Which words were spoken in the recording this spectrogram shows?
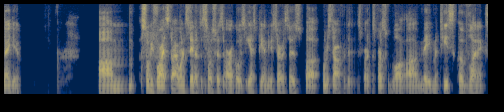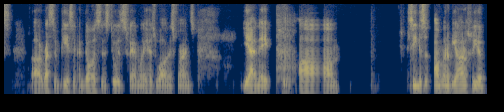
Thank you. Um, so before I start, I want to say that the source of this article is ESPN News Services. But let me start off with this first. First of all, uh, may Matiss Kivlenieks uh, rest in peace and condolences to his family as well and his friends. Yeah, Nate. Um, see, this is. I'm going to be honest with you.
